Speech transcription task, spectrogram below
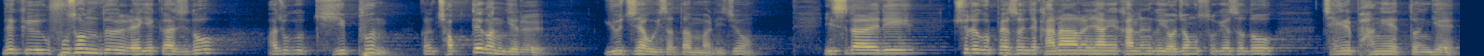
근데 그 후손들에게까지도 아주 그 깊은 그런 적대 관계를 유지하고 있었단 말이죠. 이스라엘이 출애굽해서 이제 가나안을 향해 가는 그 여정 속에서도 제일 방해했던 게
